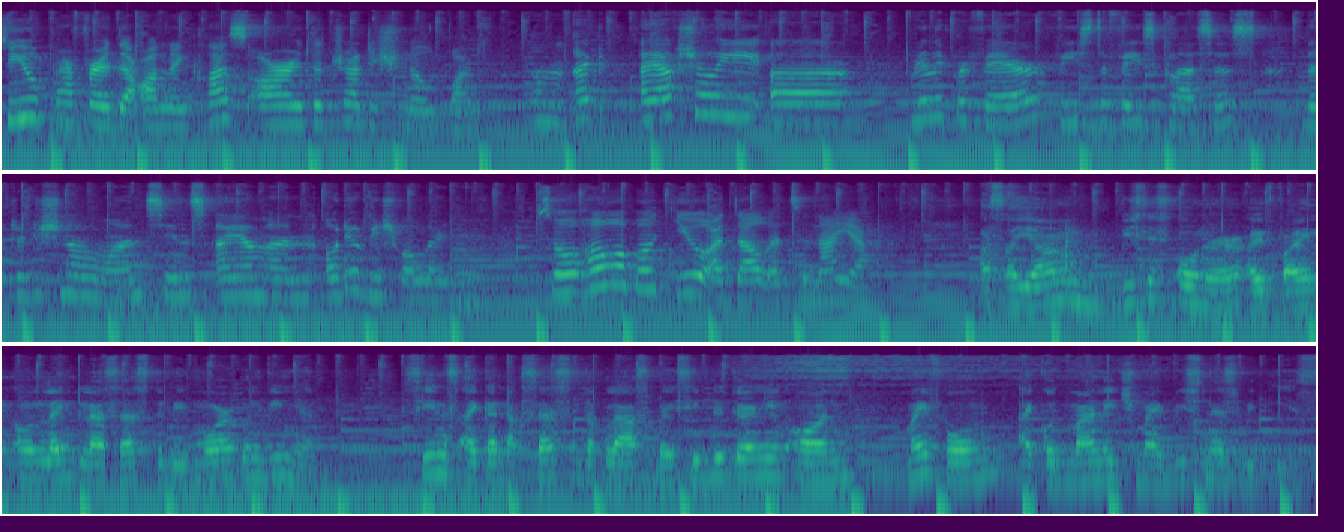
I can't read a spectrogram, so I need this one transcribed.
Do you prefer the online class or the traditional one? Um, I, I actually uh, really prefer face to face classes, the traditional one, since I am an audiovisual learner. So, how about you, Adele and Sanaya? As a young business owner, I find online classes to be more convenient. Since I can access the class by simply turning on my phone, I could manage my business with ease.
